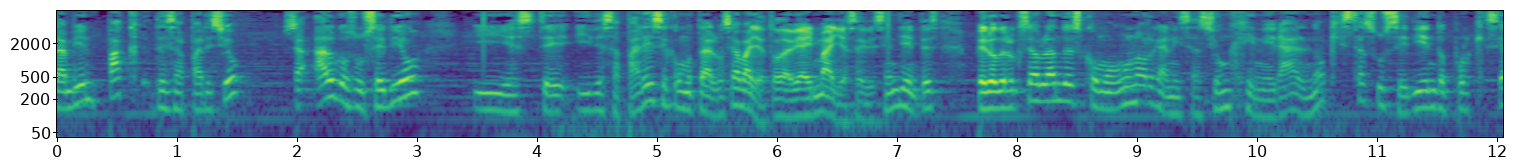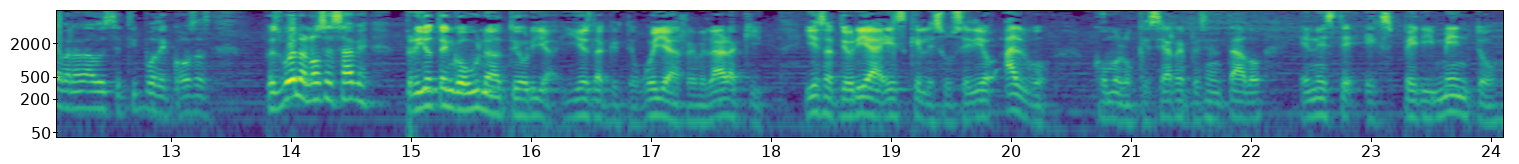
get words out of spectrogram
también Pac desapareció. O sea, algo sucedió y este y desaparece como tal. O sea, vaya, todavía hay mayas, hay descendientes, pero de lo que estoy hablando es como una organización general, ¿no? ¿Qué está sucediendo? ¿Por qué se habrá dado este tipo de cosas? Pues bueno, no se sabe, pero yo tengo una teoría y es la que te voy a revelar aquí. Y esa teoría es que le sucedió algo como lo que se ha representado en este experimento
